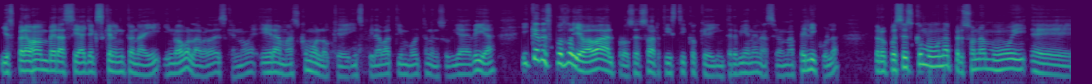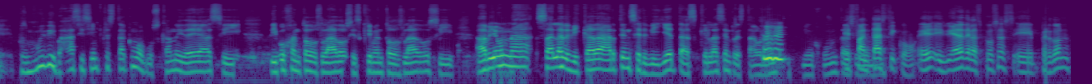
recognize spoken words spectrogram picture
y esperaban ver así a Jack Skellington ahí, y no, la verdad es que no, era más como lo que inspiraba a Tim Burton en su día a día, y que después lo llevaba al proceso artístico que interviene en hacer una película, pero pues es como una persona muy, eh, pues muy vivaz y siempre está como buscando ideas y dibuja en todos lados y escribe en todos lados y había una sala dedicada a arte en servilletas que él hace en restaurantes bien juntas. Es fantástico, eh, era de las cosas, eh, perdón,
